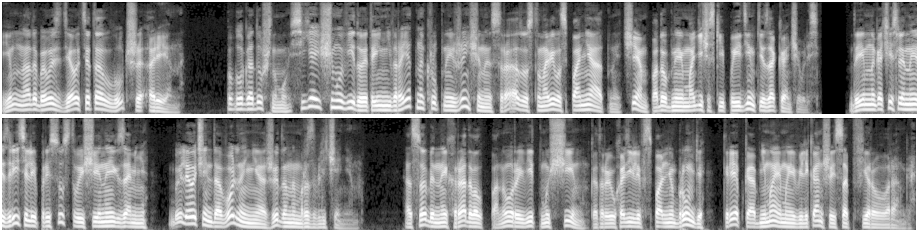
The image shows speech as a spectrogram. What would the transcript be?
Им надо было сделать это лучше Ариен. По благодушному, сияющему виду этой невероятно крупной женщины сразу становилось понятно, чем подобные магические поединки заканчивались. Да и многочисленные зрители, присутствующие на экзамене, были очень довольны неожиданным развлечением. Особенно их радовал понурый вид мужчин, которые уходили в спальню Брунги, крепко обнимаемые великаншей сапфирового ранга.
